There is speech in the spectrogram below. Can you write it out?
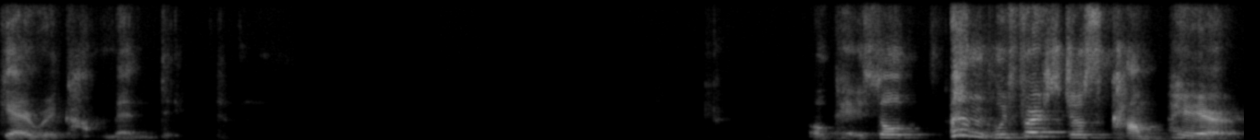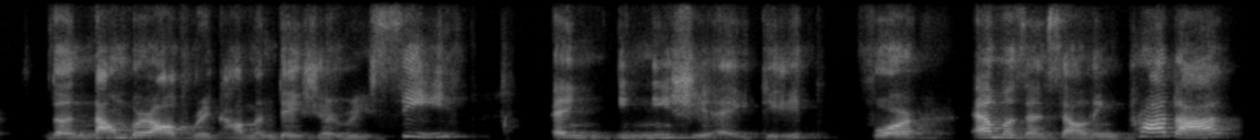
get recommended. Okay, so we first just compare the number of recommendation received and initiated for Amazon selling product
